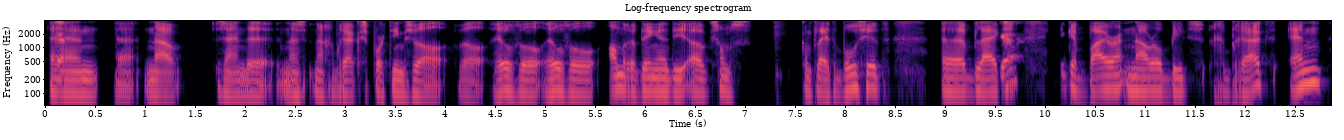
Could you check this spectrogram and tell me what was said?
En eh, nou zijn de, nou, nou gebruiken sportteams wel, wel heel, veel, heel veel andere dingen die ook soms complete bullshit eh, blijken. Ja. Ik heb binaural beats gebruikt en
